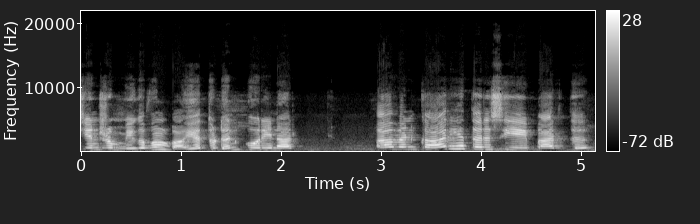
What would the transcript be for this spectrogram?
என்று மிகவும் பயத்துடன் கூறினார். அவன் காரியதரிசியை பார்த்து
